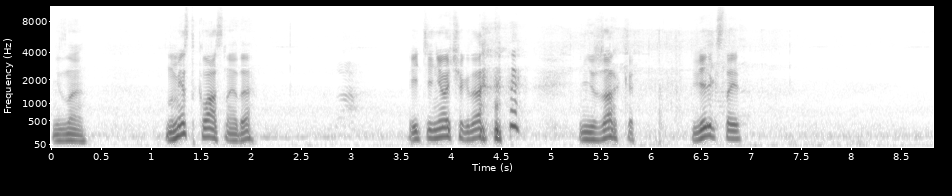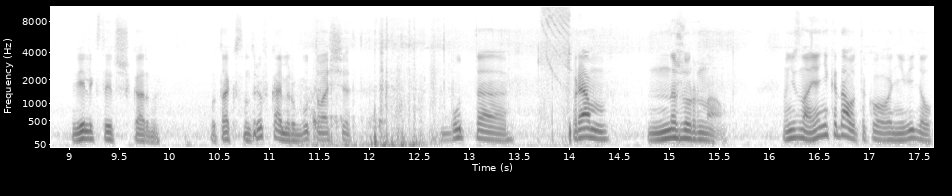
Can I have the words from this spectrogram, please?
не знаю. Но место классное, да? И тенечек, да? И не жарко. Велик стоит. Велик стоит шикарно. Вот так смотрю в камеру, будто вообще, будто прям на журнал. Ну не знаю, я никогда вот такого не видел.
